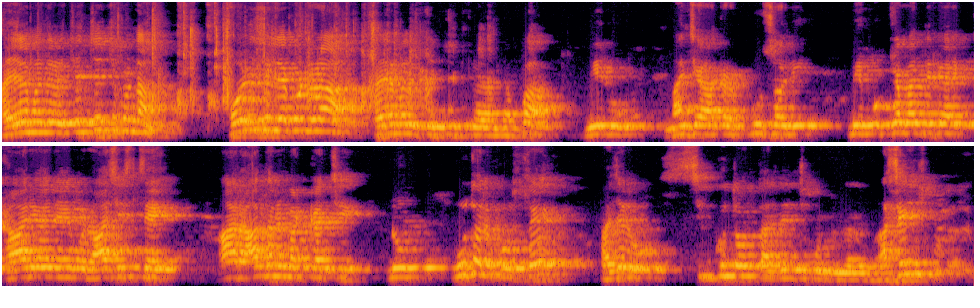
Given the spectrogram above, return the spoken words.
ప్రజల మధ్యలో చర్చించుకుందాం. పోలీసులు లేకుండా ప్రజలు ప్రజల తప్ప మీరు మంచిగా అక్కడ కూర్చొని మీ ముఖ్యమంత్రి గారి కార్యాలయం రాసిస్తే ఆ రాతను పట్టుకొచ్చి నువ్వు కూతలు పోస్తే ప్రజలు సిగ్గుతో తరలించుకుంటున్నారు అసహించుకుంటున్నారు.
